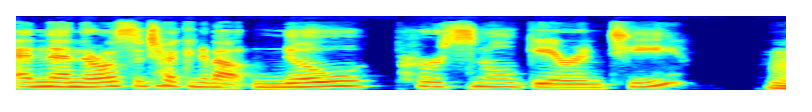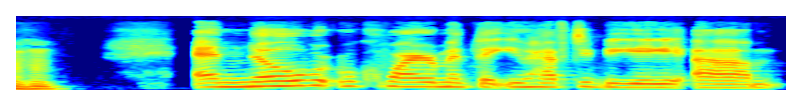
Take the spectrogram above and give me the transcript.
And then they're also talking about no personal guarantee. Mm-hmm. And no requirement that you have to be. Um,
